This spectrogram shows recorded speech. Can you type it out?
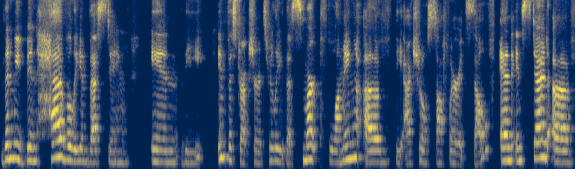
then we've been heavily investing in the infrastructure. It's really the smart plumbing of the actual software itself. And instead of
